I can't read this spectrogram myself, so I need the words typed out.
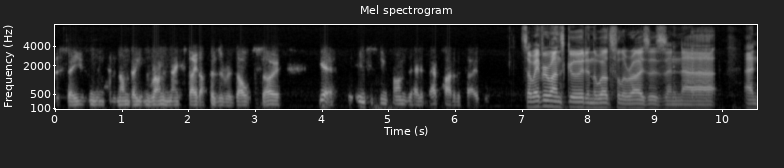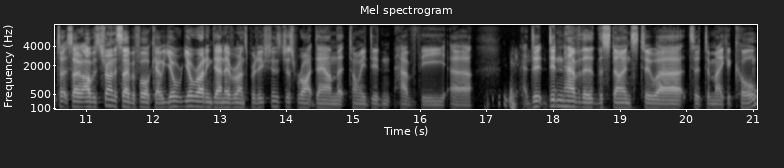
of the season and had an unbeaten run, and they stayed up as a result. So, yeah, interesting times ahead at that part of the table. So everyone's good, and the world's full of roses, and uh, and t- so I was trying to say before, Kel, you're you're writing down everyone's predictions. Just write down that Tommy didn't have the uh, di- didn't have the, the stones to uh, to to make a call.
